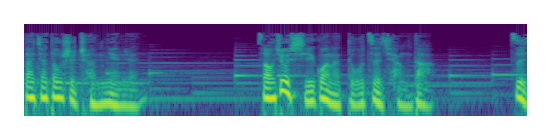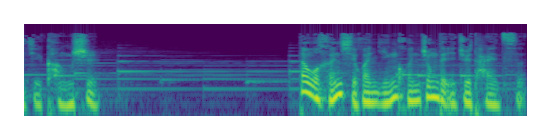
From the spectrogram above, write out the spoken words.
大家都是成年人，早就习惯了独自强大，自己扛事。但我很喜欢《银魂》中的一句台词：“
